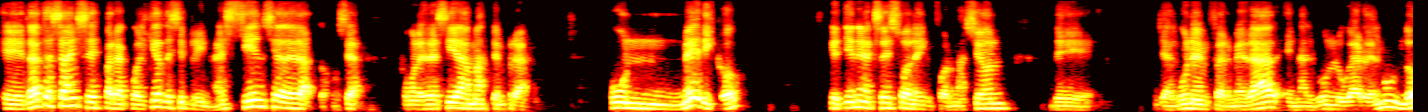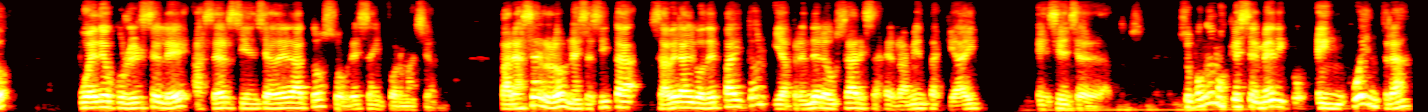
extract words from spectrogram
Eh, data Science es para cualquier disciplina, es ciencia de datos, o sea, como les decía más temprano, un médico que tiene acceso a la información de, alguna enfermedad en algún lugar del mundo, puede ocurrírsele hacer ciencia de datos sobre esa información. Para hacerlo necesita saber algo de Python y aprender a usar esas herramientas que hay en ciencia de datos. Supongamos que ese médico encuentra,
